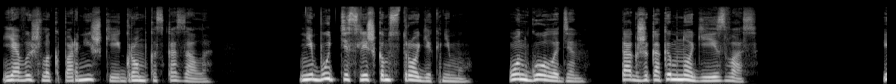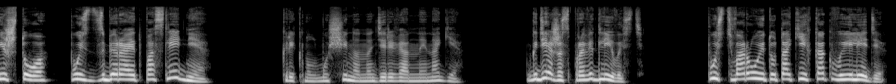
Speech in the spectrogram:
Я вышла к парнишке и громко сказала. «Не будьте слишком строги к нему. Он голоден, так же, как и многие из вас». «И что, пусть забирает последнее?» — крикнул мужчина на деревянной ноге. «Где же справедливость? Пусть ворует у таких, как вы, леди!»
